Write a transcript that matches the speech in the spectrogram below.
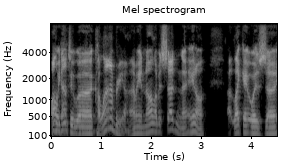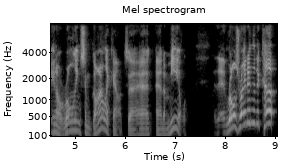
all the way down to uh, Calabria. I mean, all of a sudden, uh, you know, uh, like it was, uh, you know, rolling some garlic out uh, at, at a meal. It rolls right into the cup.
